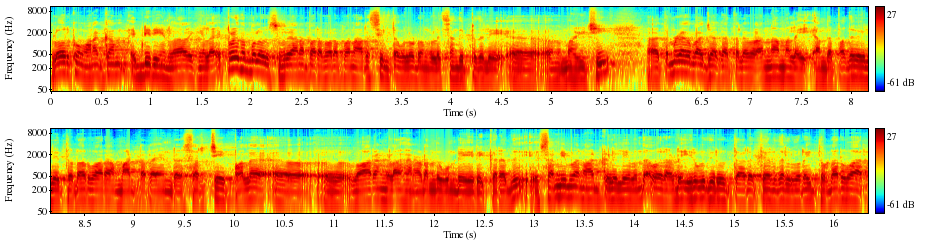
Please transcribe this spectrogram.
எல்லோருக்கும் வணக்கம். எப்படி இருக்கீங்க? நல்லா இருக்கீங்களா? எப்பொழுதும் போல ஒரு சுவையான பரபரப்பான அரசியல் தகவலோடு உங்களை சந்திப்பதிலே மகிழ்ச்சி. தமிழக பாஜக தலைவர் அண்ணாமலை அந்த பதவியிலே தொடர்வாரா மாட்டாரா என்ற சர்ச்சை பல வாரங்களாக நடந்து கொண்டே இருக்கிறது. சமீப நாட்களிலே வந்து அவர் அடு இருபது இருபத்தாறு தேர்தல் வரை தொடர்வார்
